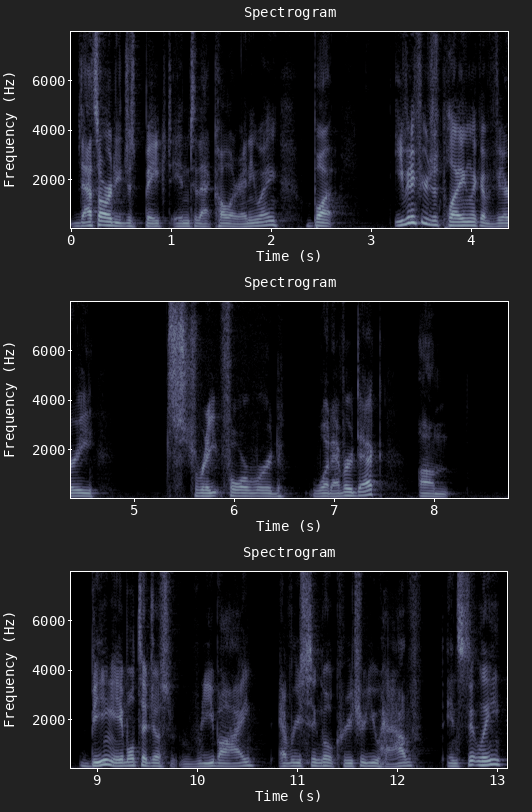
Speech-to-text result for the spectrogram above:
that's already just baked into that color anyway. But even if you're just playing like a very straightforward whatever deck, um, being able to just rebuy every single creature you have instantly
